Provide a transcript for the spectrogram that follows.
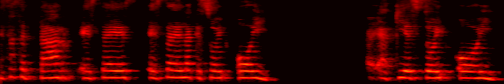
es aceptar, esta es, esta es la que soy hoy, aquí estoy hoy,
